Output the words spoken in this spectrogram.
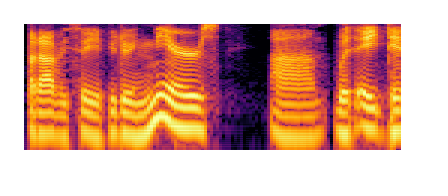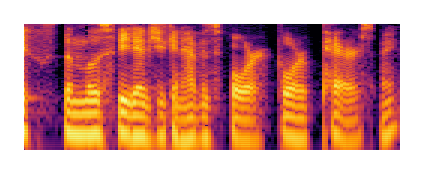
But obviously, if you're doing mirrors um, with eight disks, the most VDEVs you can have is four, four pairs, right?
